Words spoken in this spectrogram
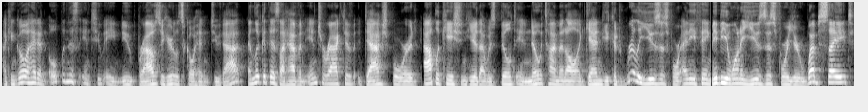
I can go ahead and open this into a new browser here. Let's go ahead and do that. And look at this. I have an interactive dashboard application here that was built in no time at all. Again, you could really use this for anything. Maybe you want to use this for your website,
